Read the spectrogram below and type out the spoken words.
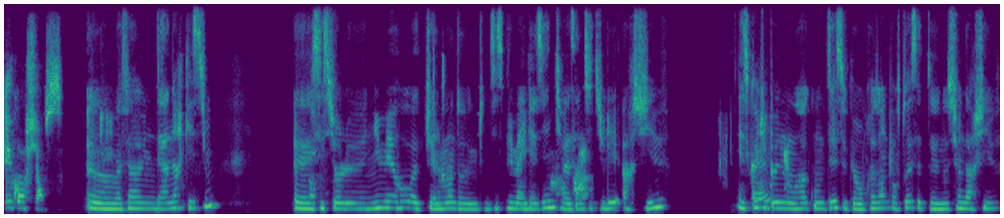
et confiance. On va faire une dernière question. c'est sur le numéro actuellement de, de Display Magazine qui va s'intituler Archive. Est-ce que tu peux nous raconter ce que représente pour toi cette euh, notion d'archive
